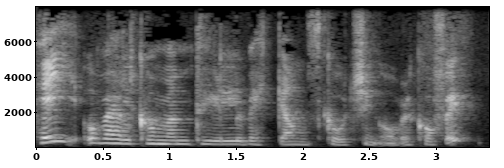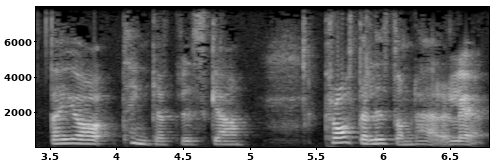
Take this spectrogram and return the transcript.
Hej och välkommen till veckans coaching over coffee. Där jag tänker att vi ska prata lite om det här, eller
